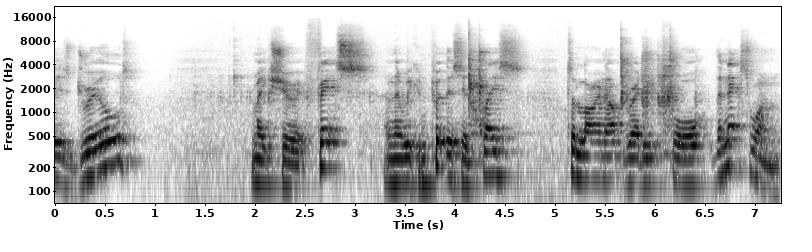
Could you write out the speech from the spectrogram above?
Hole is drilled. Make sure it fits, and then we can put this in place to line up ready for the next one.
